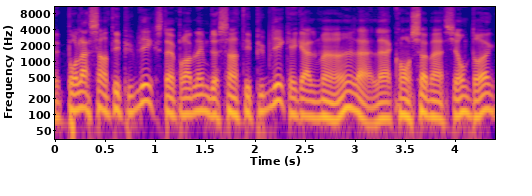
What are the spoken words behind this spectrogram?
euh, pour la santé publique. C'est un problème de santé publique également, hein, la, la consommation de drogue.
